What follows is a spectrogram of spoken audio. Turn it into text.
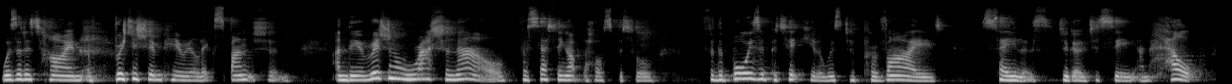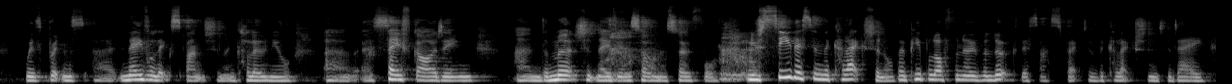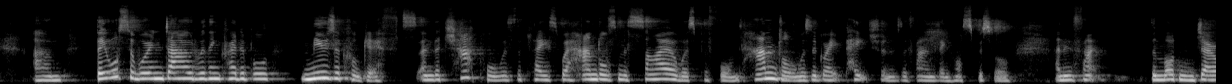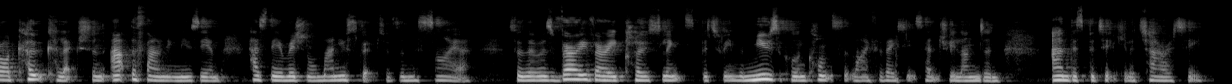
was at a time of British imperial expansion. And the original rationale for setting up the hospital, for the boys in particular, was to provide sailors to go to sea and help with Britain's uh, naval expansion and colonial uh, safeguarding and the merchant navy and so on and so forth. And you see this in the collection, although people often overlook this aspect of the collection today. Um, they also were endowed with incredible musical gifts, and the chapel was the place where Handel's Messiah was performed. Handel was a great patron of the Foundling Hospital, and in fact, the modern Gerald Coke collection at the Foundling Museum has the original manuscript of the Messiah. So there was very, very close links between the musical and concert life of 18th century London and this particular charity.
